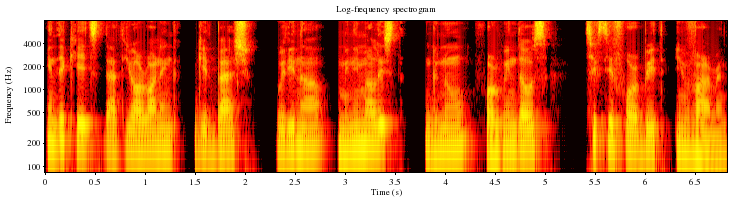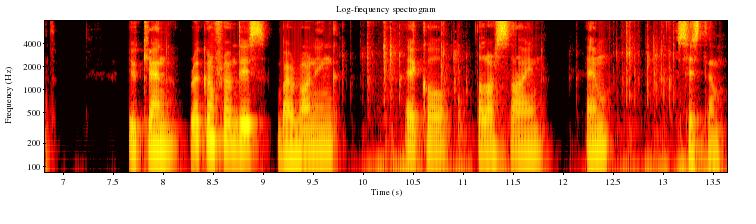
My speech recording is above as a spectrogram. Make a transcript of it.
indicates that you are running Git Bash within a minimalist GNU for Windows 64-bit environment. You can reconfirm this by running echo dollar sign m system.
